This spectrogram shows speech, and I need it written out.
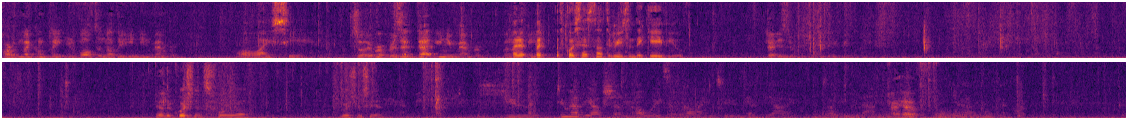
part of my complaint involved another union member. Oh, I see. So I represent that union member, but not But, but of course, that's not the reason they gave you. That is the reason they gave me. Any other questions for uh, Commissioner Sheehan? You do have the option always of going to the FBI and talking to them. I have. You have, okay.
